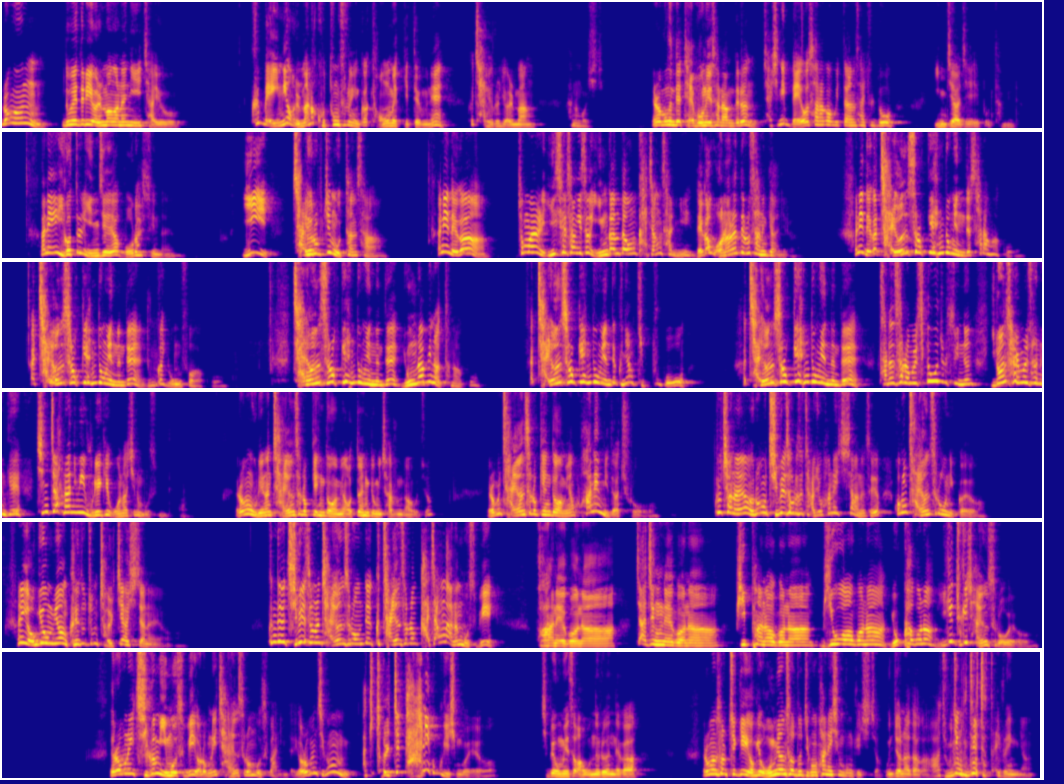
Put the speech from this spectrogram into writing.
여러분, 노예들이 열망하는 이 자유, 그 매임이 얼마나 고통스러우니까 경험했기 때문에 그 자유를 열망하는 것이죠. 여러분, 근데 대부분의 사람들은 자신이 매어 살아가고 있다는 사실도 인지하지 못합니다. 아니, 이것들을 인지해야 뭘 할 수 있나요? 이 자유롭지 못한 삶. 아니, 내가 정말 이 세상에서 인간다운 가장 삶이 내가 원하는 대로 사는 게 아니라 아니, 내가 자연스럽게 행동했는데 사랑하고, 자연스럽게 행동했는데 누군가 용서하고, 자연스럽게 행동했는데 용납이 나타나고, 자연스럽게 행동했는데 그냥 기쁘고, 자연스럽게 행동했는데 다른 사람을 세워줄 수 있는 이런 삶을 사는 게 진짜 하나님이 우리에게 원하시는 모습입니다. 여러분, 우리는 자연스럽게 행동하면 어떤 행동이 자주 나오죠? 여러분, 자연스럽게 행동하면 화냅니다, 주로. 그렇잖아요. 여러분, 집에서 그래서 자주 화내시지 않으세요? 거긴 자연스러우니까요. 아니, 여기 오면 그래도 좀 절제하시잖아요. 근데 집에서는 자연스러운데 그 자연스러운 가장 많은 모습이 화내거나 짜증내거나 비판하거나 미워하거나 욕하거나 이게 되게 자연스러워요. 여러분이 지금 이 모습이 여러분이 자연스러운 모습 아닙니다. 여러분 지금 아주 절제 많이 하고 계신 거예요. 집에 오면서 아, 오늘은 내가 여러분 솔직히 여기 오면서도 지금 화내신 분 계시죠? 운전하다가 아, 운전 좋다 이러 그냥.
